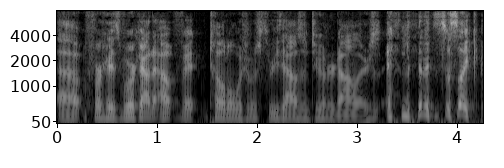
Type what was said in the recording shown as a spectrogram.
uh, for his workout outfit total which was three thousand two hundred dollars. And then it's just like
